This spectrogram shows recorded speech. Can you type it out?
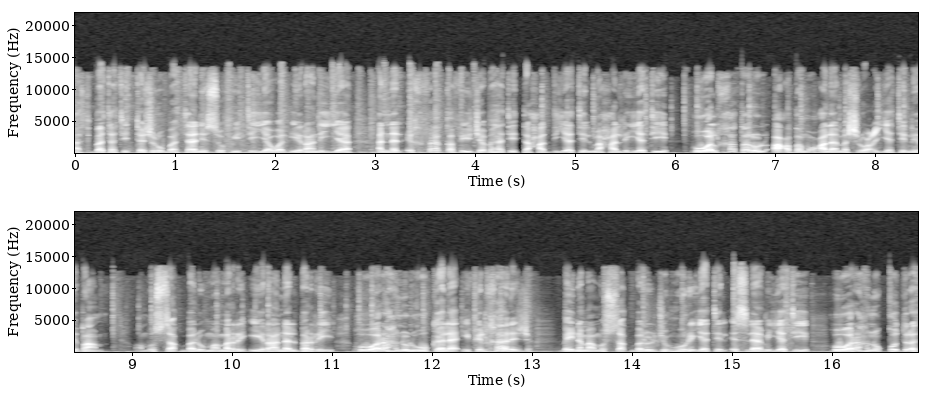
أثبتت التجربتان السوفيتية والإيرانية أن الإخفاق في جبهة التحديات المحلية هو الخطر الأعظم على مشروعية النظام. ومستقبل ممر إيران البري هو رهن الوكلاء في الخارج. بينما مستقبل الجمهورية الإسلامية هو رهن قدرة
